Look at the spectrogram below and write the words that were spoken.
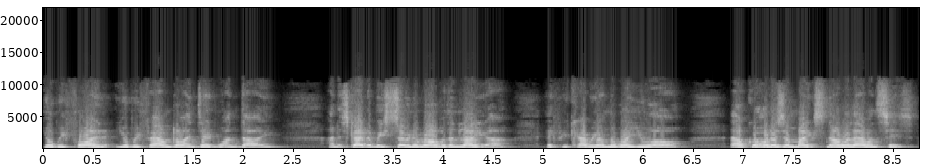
you'll be fine. You'll be found lying dead one day, and it's going to be sooner rather than later if you carry on the way you are. Alcoholism makes no allowances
